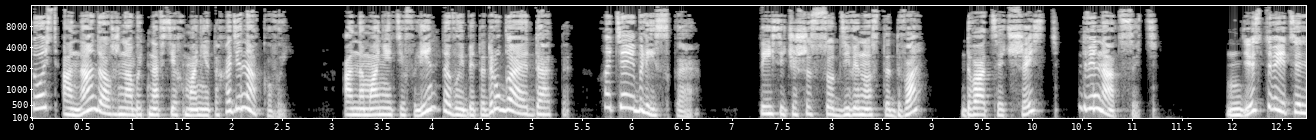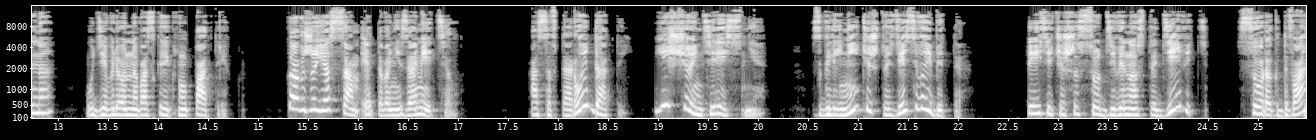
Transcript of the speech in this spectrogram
То есть она должна быть на всех монетах одинаковой. А на монете Флинта выбита другая дата, хотя и близкая. 1692, 26, 12. Действительно, удивленно воскликнул Патрик. Как же я сам этого не заметил? А со второй датой еще интереснее. Взгляните, что здесь выбито. 1699, 42,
